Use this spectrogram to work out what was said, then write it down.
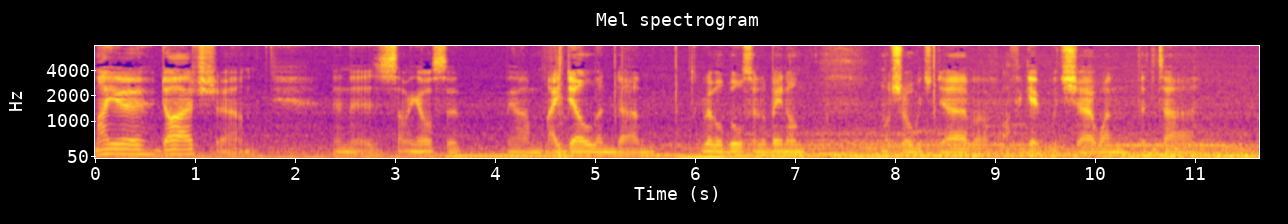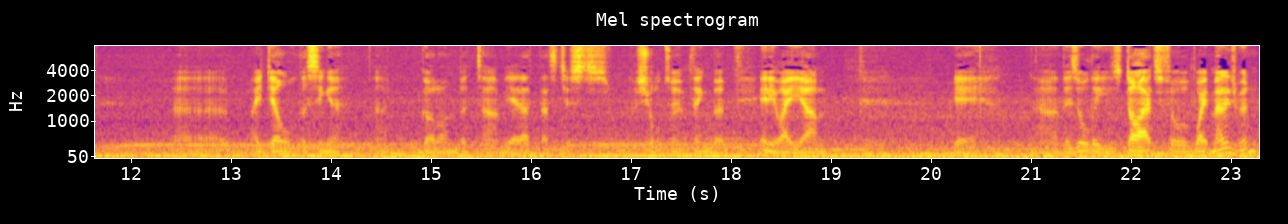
Maya diet, um, and there's something else that um, Adele and um, Rebel Wilson have been on. I'm not sure which, uh, I forget which uh, one that uh, Adele, the singer, uh, got on, but um, yeah, that, that's just a short-term thing. But anyway, um, yeah, uh, there's all these diets for weight management.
